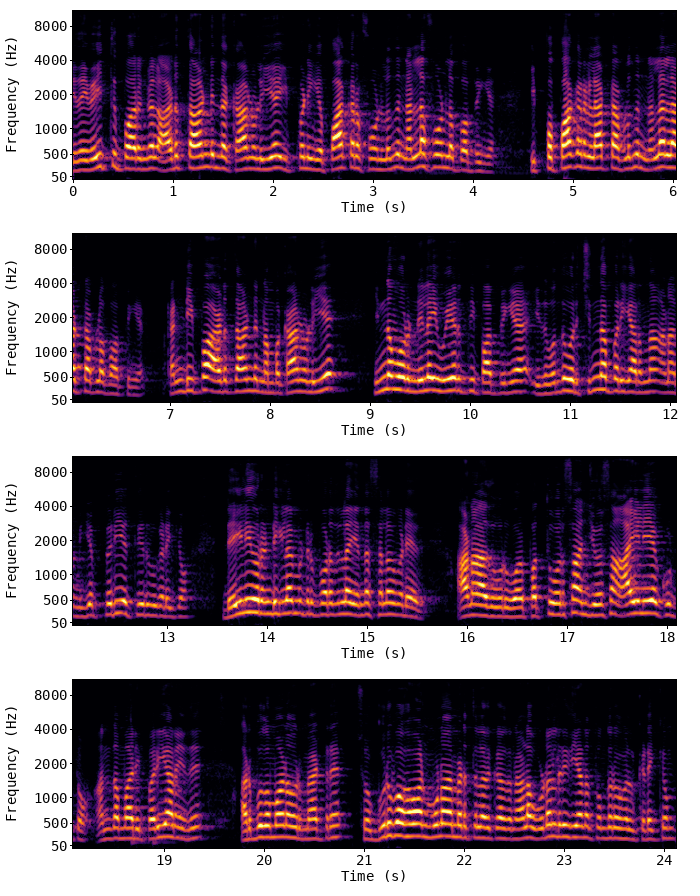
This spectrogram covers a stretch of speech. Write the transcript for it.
இதை வைத்து பாருங்கள். அடுத்த ஆண்டு இந்த காணொலியை இப்போ நீங்கள் பார்க்குற ஃபோன்லேருந்து நல்ல ஃபோனில் பார்ப்பீங்க. இப்போ பார்க்குற லேப்டாப்லேருந்து நல்ல லேப்டாப்பில் பார்ப்பீங்க. கண்டிப்பாக அடுத்த ஆண்டு நம்ம காணொலியே இன்னும் ஒரு நிலை உயர்த்தி பார்ப்பீங்க. இது வந்து ஒரு சின்ன பரிகாரம் தான். ஆனால் மிகப்பெரிய தீர்வு கிடைக்கும். டெய்லி ஒரு ரெண்டு கிலோமீட்டர் போகிறதுல எந்த செலவும் கிடையாது. ஆனால் அது ஒரு பத்து வருஷம் அஞ்சு வருஷம் ஆயிலேயே கூட்டும். அந்த மாதிரி பரிகாரம் இது. அற்புதமான ஒரு மேட்ரு. ஸோ குரு பகவான் மூணாம் இடத்துல இருக்கிறதுனால உடல் ரீதியான தொந்தரவுகள் கிடைக்கும்.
